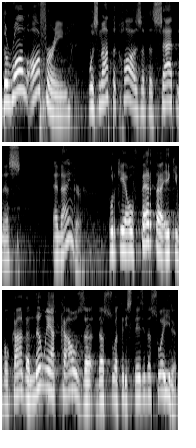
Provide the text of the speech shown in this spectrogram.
The wrong offering was not the cause of the sadness and anger. Porque a oferta equivocada não é a causa da sua tristeza e da sua ira.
